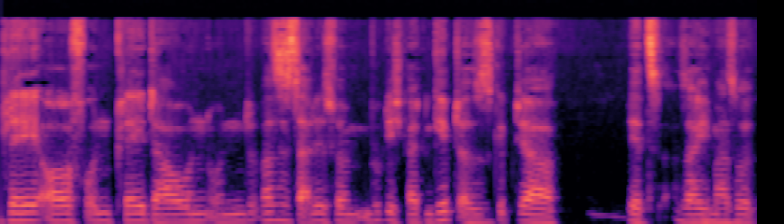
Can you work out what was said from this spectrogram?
Playoff und Playdown und was es da alles für Möglichkeiten gibt. Also es gibt ja jetzt, sage ich mal so,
